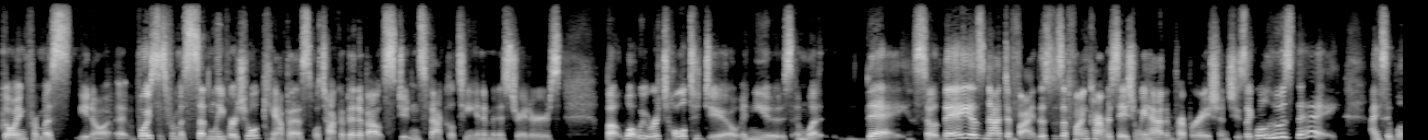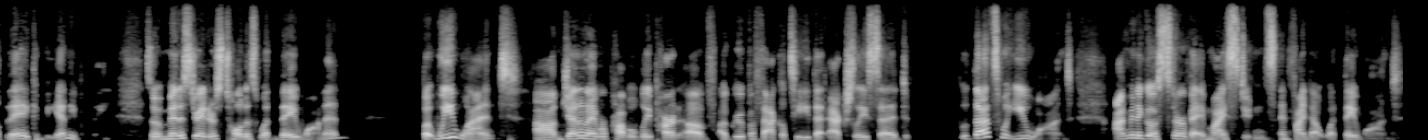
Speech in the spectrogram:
going from a, you know, uh, voices from a suddenly virtual campus. We'll talk a bit about students, faculty, and administrators, but what we were told to do and use and what they, so they is not defined. This was a fun conversation we had in preparation. She's like, well, who's they? I said, well, they can be anybody. So administrators told us what they wanted. But we went, um, Jen and I were probably part of a group of faculty that actually said, that's what you want. I'm going to go survey my students and find out what they want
